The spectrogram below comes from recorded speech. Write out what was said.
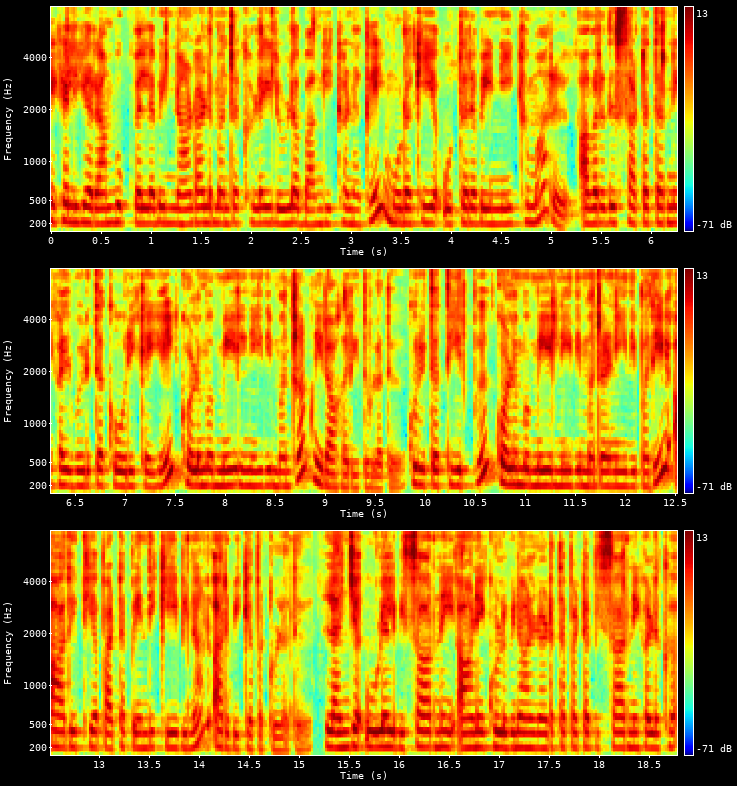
கெகலிய ராம்புக்வெல்லவின் நாடாளுமன்ற கிளையில் உள்ள வங்கிக் கணக்கை முடக்கிய உத்தரவை நீக்குமாறு அவரது சட்டத்தரணிகள் விடுத்த கோரிக்கையை கொழும்பு மேல் நீதிமன்றம் நிராகரித்துள்ளது. குறித்த தீர்ப்பு கொழும்பு மேல் நீதிமன்ற நீதிபதி ஆதித்ய பட்டபேந்தி கேவினால் அறிவிக்கப்பட்டுள்ளது. லஞ்ச ஊழல் விசாரணை ஆணைக்குழுவினால் நடத்தப்பட்ட விசாரணைகளுக்கு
